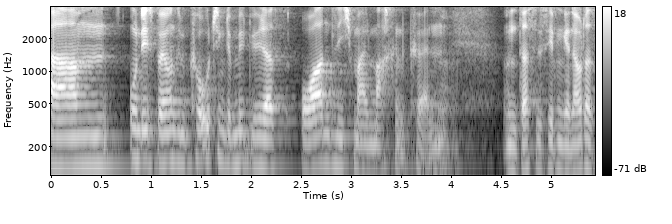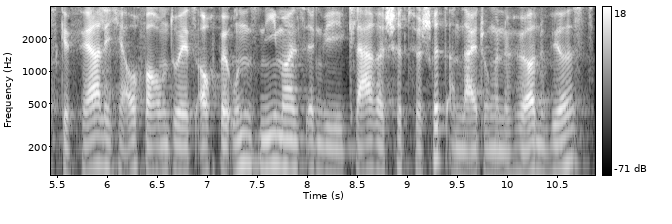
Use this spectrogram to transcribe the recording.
ähm, und ist bei uns im Coaching, damit wir das ordentlich mal machen können. Mhm. Und das ist eben genau das Gefährliche auch, warum du jetzt auch bei uns niemals irgendwie klare Schritt-für-Schritt-Anleitungen hören wirst,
